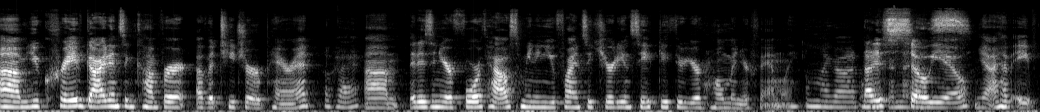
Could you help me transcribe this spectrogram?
Um, you crave guidance and comfort of a teacher or parent. Okay. Um, it is in your fourth house, meaning you find security and safety through your home and your family. Oh my god, my that is so you. Yeah, I have eight.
